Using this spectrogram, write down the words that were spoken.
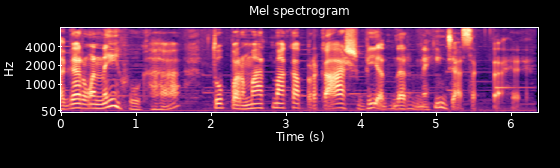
अगर वह नहीं होगा तो परमात्मा का प्रकाश भी अंदर नहीं जा सकता है।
